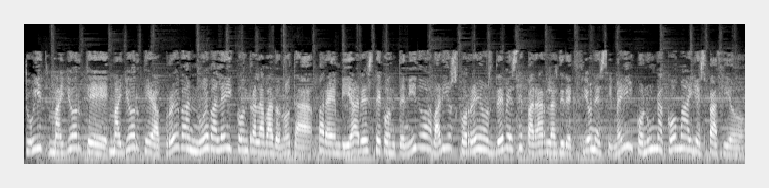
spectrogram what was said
Tweet mayor que, mayor que aprueban nueva ley contra lavado nota. Para enviar este contenido a varios correos debe separar las direcciones email con una coma y espacio.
